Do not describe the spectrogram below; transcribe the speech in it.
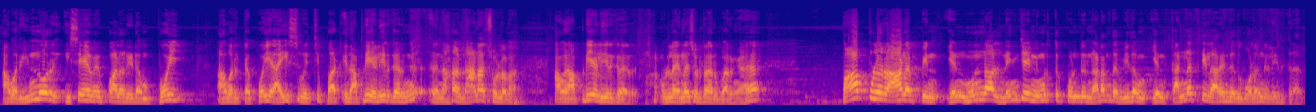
அவர் இன்னொரு இசையமைப்பாளரிடம் போய் அவர்கிட்ட போய் ஐஸ் வச்சு பாட்டு இதை அப்படியே எழுதியிருக்காருங்க. நான் நானாக சொல்லலாம் அவர் அப்படியே எழுதியிருக்கிறாரு. உள்ள என்ன சொல்கிறாரு பாருங்கள் பாப்புலர் ஆன பின் என் முன்னால் நெஞ்சை நிமிர்த்து கொண்டு நடந்த விதம் என் கன்னத்தில் அரைந்தது போலன்னு எழுதியிருக்கிறார்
